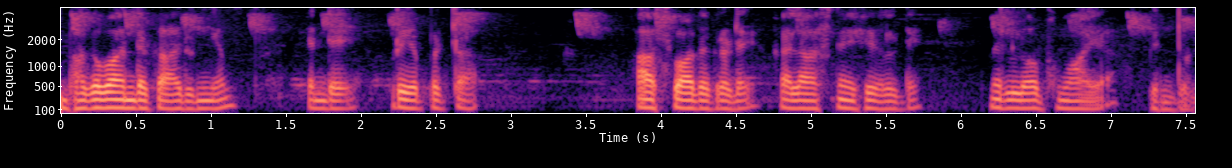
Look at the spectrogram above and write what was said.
ഭഗവാന്റെ കാരുണ്യം എന്റെ പ്രിയപ്പെട്ട ആസ്വാദകരുടെ കലാസ്നേഹികളുടെ നിർലോഭമായ പിന്തുണ.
